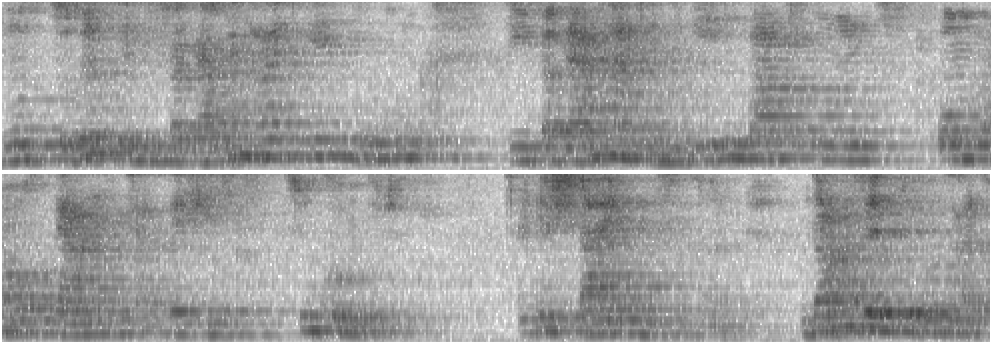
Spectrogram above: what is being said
du musst zurück in die Vergangenheit gehen, suchen, die Vergangenheit in die Gegenwart holen, um auch dann tatsächlich Zukunft gestalten zu können. Und da befinden wir uns also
